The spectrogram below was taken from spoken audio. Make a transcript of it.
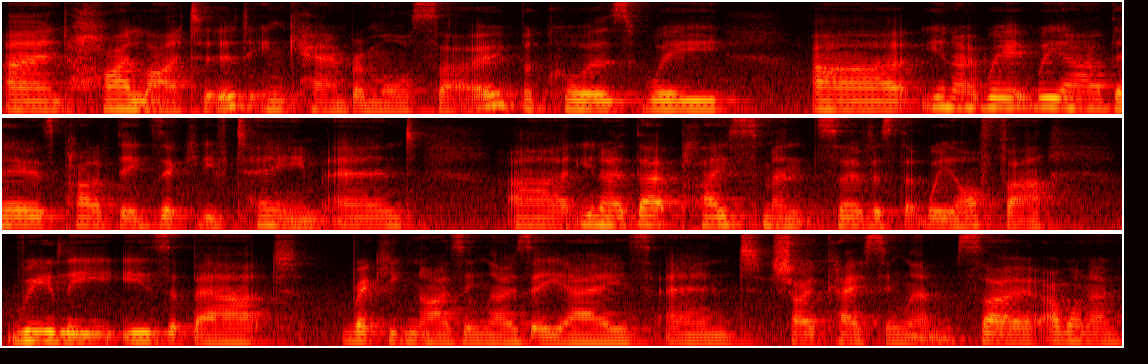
and highlighted in Canberra more so because we are, you know, we, we are there as part of the executive team and uh, you know, that placement service that we offer really is about recognising those EAs and showcasing them. So I want to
